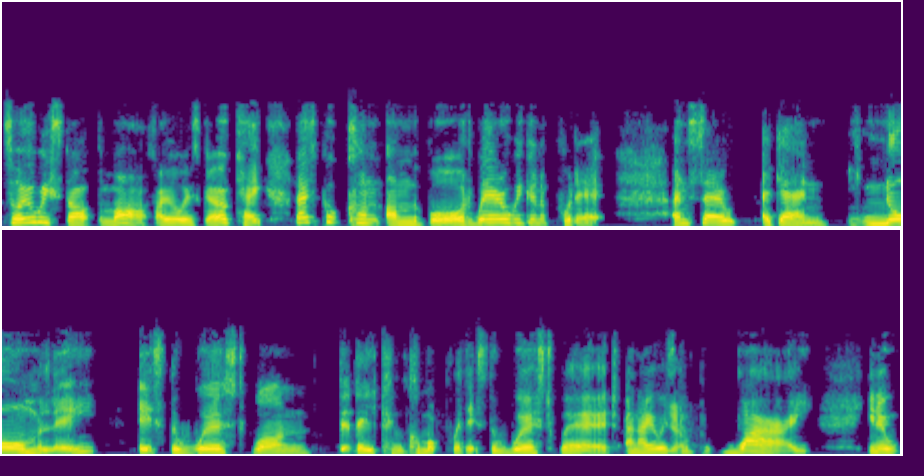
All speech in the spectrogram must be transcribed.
So I always start them off. I always go, okay, let's put cunt on the board. Where are we going to put it? And so again, normally it's the worst one that they can come up with. It's the worst word. And I always Yeah. go, why? You know,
